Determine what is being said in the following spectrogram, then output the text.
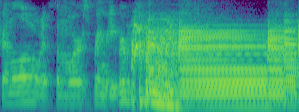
Tremolo with some more spring reverb.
